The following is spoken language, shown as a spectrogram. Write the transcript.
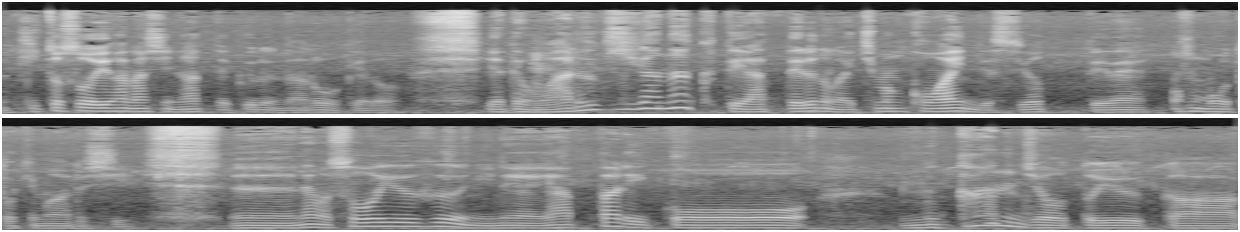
ん、きっとそういう話になってくるんだろうけど。いやでも悪気がなくてやってるのが一番怖いんですよってね思う時もあるし、うん、でもそういう風にねやっぱりこう無感情というか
